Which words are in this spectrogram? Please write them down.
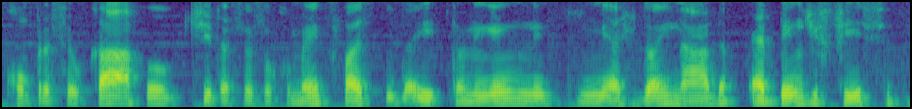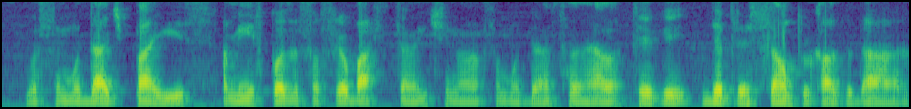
compra seu carro, tira seus documentos, faz tudo aí. Então ninguém me ajudou em nada. É bem difícil você mudar de país. A minha esposa sofreu bastante na nossa mudança, né? ela teve depressão por causa da.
